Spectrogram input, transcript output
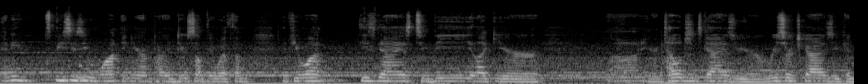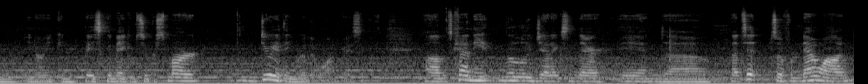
any species you want in your empire and do something with them. If you want these guys to be like your uh, your intelligence guys or your research guys, you can you know you can basically make them super smart. Do anything you really want, basically. Um, it's kind of neat, little eugenics in there, and uh, that's it. So from now on,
